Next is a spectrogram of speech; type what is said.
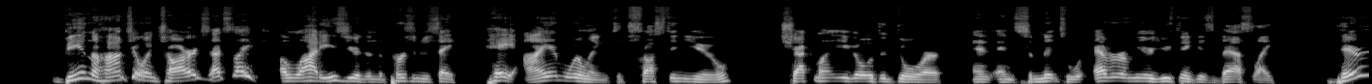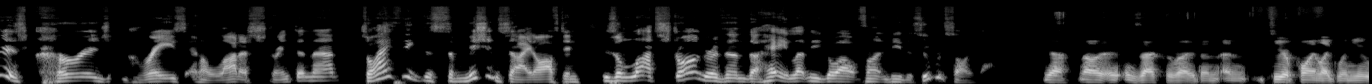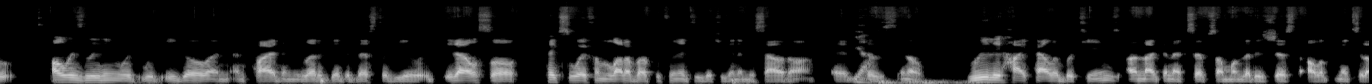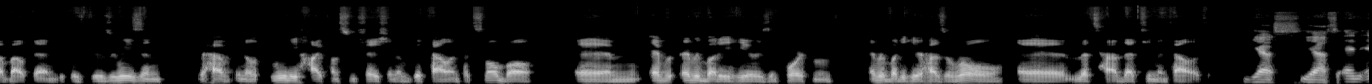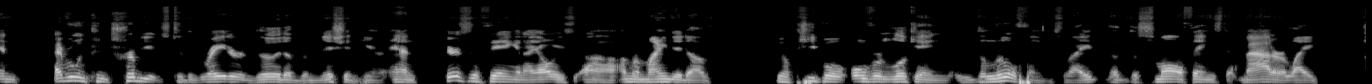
being the honcho in charge, that's like a lot easier than the person who say, Hey, I am willing to trust in you, check my ego at the door, and and submit to whatever Amir you think is best. Like there is courage, grace, and a lot of strength in that. So I think the submission side often is a lot stronger than the, hey, let me go out front and be the superstar guy. Yeah, no, exactly right. And, and to your point, like when you always leading with, with ego and, and pride and you let it get the best of you, it, it also takes away from a lot of opportunities that you're going to miss out on. And yeah. because, you know, really high caliber teams are not going to accept someone that is just all makes it about them because there's a reason we have, you know, really high concentration of good talent at Snowball. Um, every, everybody here is important. Everybody here has a role. Uh, let's have that team mentality. Yes, yes. And, and everyone contributes to the greater good of the mission here. And here's the thing. And I always, uh, I'm reminded of, you know, people overlooking the little things, right? The, the small things that matter, like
